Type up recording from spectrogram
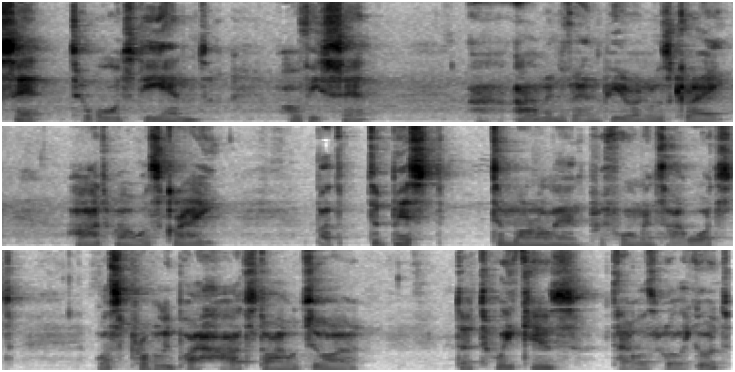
set towards the end of his set. Uh, Armin van Buuren was great, Hardwell was great, but the best Tomorrowland performance I watched was probably by Hardstyle Duo, Da Tweekaz. That was really good.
